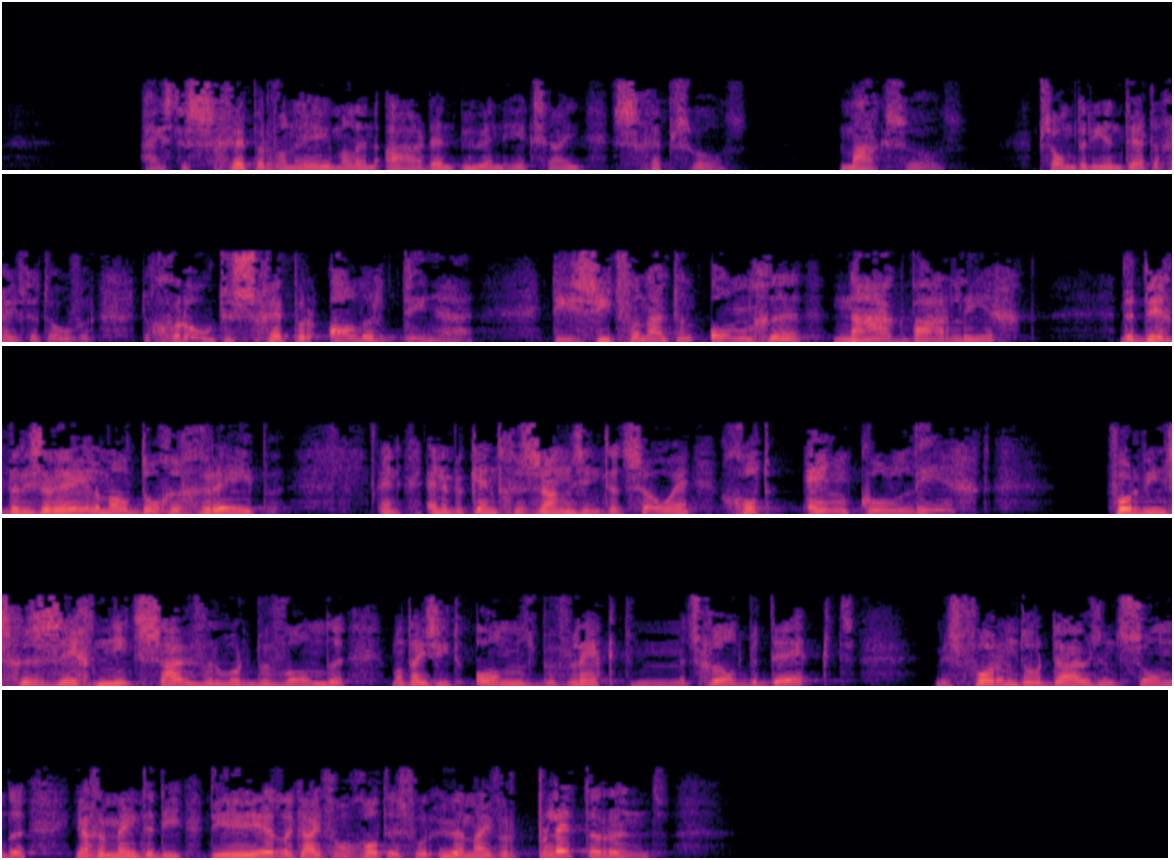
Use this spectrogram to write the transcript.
Hij is de schepper van hemel en aarde en u en ik zijn schepsels, maaksels. Psalm 33 heeft het over de grote schepper aller dingen, die ziet vanuit een ongenaakbaar licht. De dichter is er helemaal door gegrepen. En, en een bekend gezang zingt het zo, hè. God enkel licht, voor wiens gezicht niet zuiver wordt bevonden. Want hij ziet ons bevlekt, met schuld bedekt, misvormd door duizend zonden. Ja, gemeente, die, die heerlijkheid van God is voor u en mij verpletterend.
